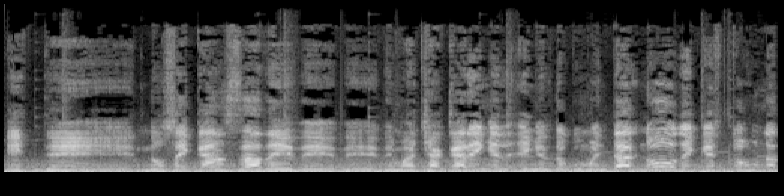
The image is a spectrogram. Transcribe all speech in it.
este, no se cansa de, machacar en el, en el, documental. No, de que esto es una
